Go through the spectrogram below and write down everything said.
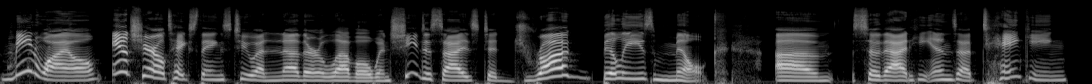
meanwhile, Aunt Cheryl takes things to another level when she decides to drug Billy's milk um, so that he ends up tanking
